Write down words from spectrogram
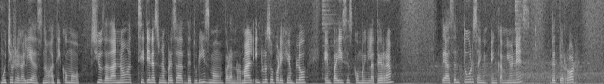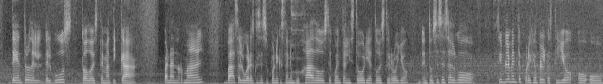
muchas regalías, ¿no? A ti como ciudadano, si tienes una empresa de turismo paranormal, incluso por ejemplo en países como Inglaterra, te hacen tours en, camiones de terror. Dentro del, bus todo es temática paranormal, vas a lugares que se supone que están embrujados, te cuentan la historia, todo este rollo. Entonces es algo... Simplemente, por ejemplo, el castillo o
